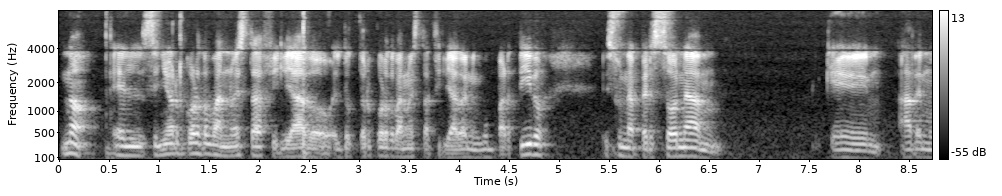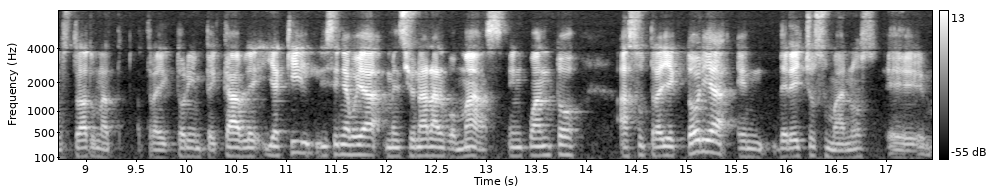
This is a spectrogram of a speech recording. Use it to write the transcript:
No, el señor Córdoba no está afiliado, el doctor Córdoba no está afiliado a ningún partido. Es una persona que ha demostrado una trayectoria impecable. Y aquí, diseña, voy a mencionar algo más. En cuanto a su trayectoria en derechos humanos, eh,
